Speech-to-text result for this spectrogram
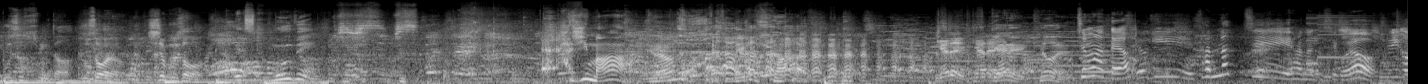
무섭습니다. 무서워요. 진짜 무서워. It's moving. Hajima. You know? Make it stop. Get it, get it. Get it. Kill it. 주문할까요? 여기 산낙지 하나 주시고요. 그리고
